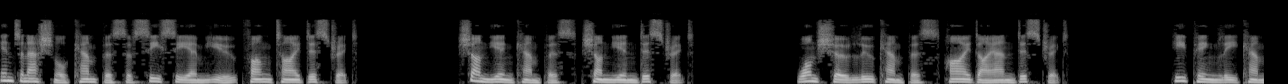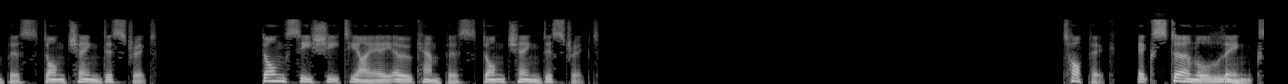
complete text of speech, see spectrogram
International Campus of CCMU Feng Tai District. Shunyi Campus Shunyi District. Wanshou Lu Campus Haidian District. Heping Li Campus Dongcheng District. Dongxi Tiao Campus Dongcheng District. Topic External links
